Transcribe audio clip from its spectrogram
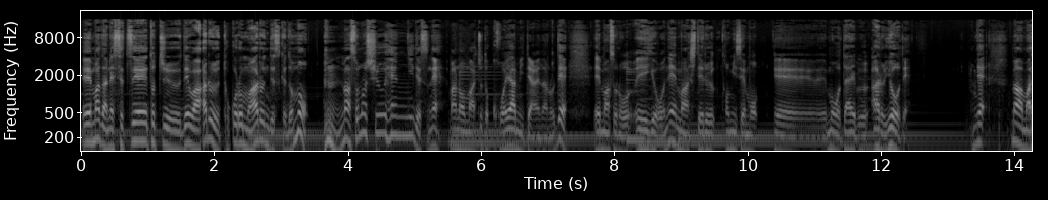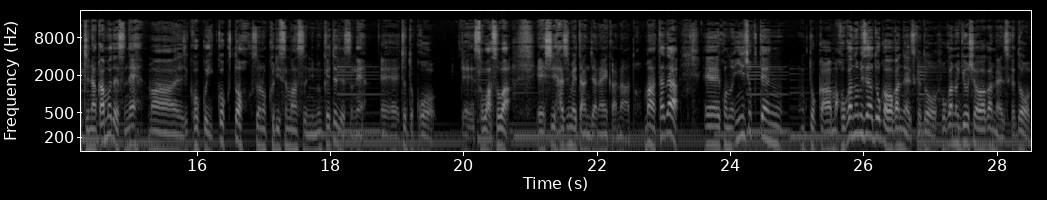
えー、まだね、設営途中ではあるところもあるんですけども、まあ、その周辺にですね、あの、まあ、ちょっと小屋みたいなので、えー、まあ、その営業をね、まあ、してるお店も、えー、もうだいぶあるようで、で、まあ街中もですね、まあ刻一刻とそのクリスマスに向けてですね、えー、ちょっとこう、えー、そわそわ、えー、し始めたんじゃないかなと。まあただ、えー、この飲食店とか、まあ、他の店はどうかわかんないですけど、他の業種はわかんないですけど、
